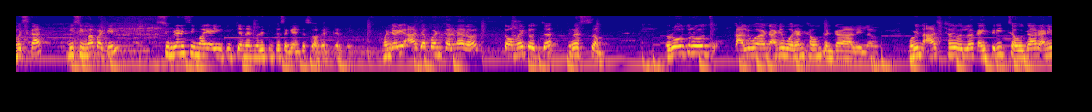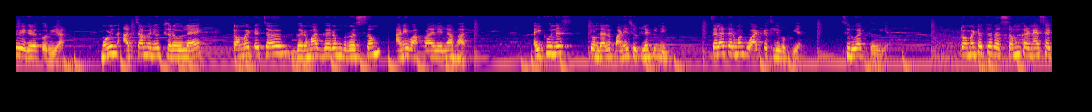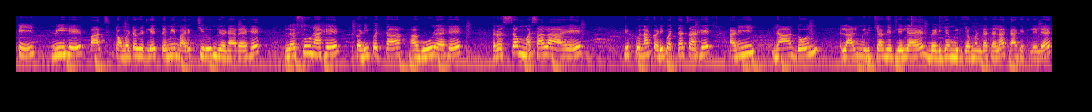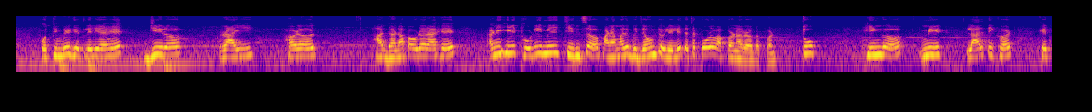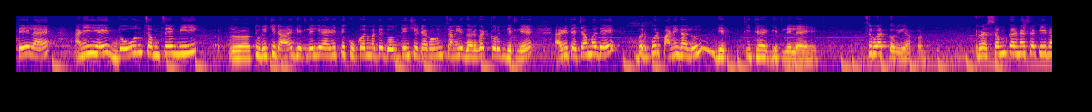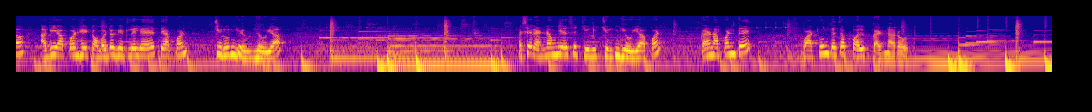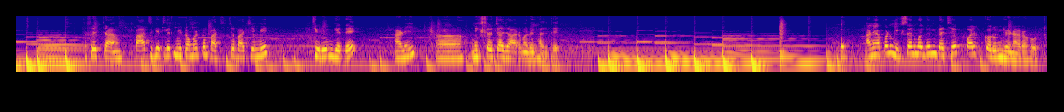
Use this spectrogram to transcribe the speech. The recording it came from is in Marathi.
नमस्कार मी सीमा पाटील. सुग्रणी सीमा या यूट्यूब चॅनलमध्ये तुमचं सगळ्यांचं स्वागत करते. मंडळी आज आपण करणार आहोत टोमॅटोचं रस्सम. रोज रोज कालवण आणि वरण खाऊन कंटाळा आलेला. म्हणून आज ठरवलं काहीतरी चवदार आणि वेगळं करूया. म्हणून आजचा मेन्यू ठरवला आहे टोमॅटोचं गरमागरम रस्सम आणि वाफाळलेला भात. ऐकूनच तोंडाला पाणी सुटलं की नाही? चला तर मग वाट कसली बघूया. सुरुवात करूया. टोमॅटोचं रस्सम करण्यासाठी मी हे पाच टोमॅटो घेतले ते मी बारीक चिरून घेणार आहे. लसूण आहे कढीपत्ता हा गूळ आहे रस्सम मसाला आहे. हे पुन्हा कढीपत्ताच आहेत आणि ह्या दोन लाल मिरच्या घेतलेल्या आहेत. बेडग्या मिरच्या म्हणतात त्याला त्या घेतलेल्या आहेत. कोथिंबीर घेतलेली आहे जिरं राई हळद हा धणा पावडर आहे. आणि ही थोडी मी चिंच पाण्यामध्ये भिजवून ठेवलेली आहे. त्याचा कोळ वापरणार आहोत आपण. तूप हिंग मीठ लाल तिखट हे तेल आहे. आणि हे दोन चमचे मी तुरीची डाळ घेतलेली आहे आणि ती कुकरमध्ये दोन तीन शिट्या घालून चांगली गरगट करून घेतली आहे. आणि त्याच्यामध्ये भरपूर पाणी घालून घेत इथे घेतलेलं आहे. सुरुवात करूया आपण. रसम करण्यासाठी ना आधी आपण हे टोमॅटो घेतलेले आहे ते आपण चिरून घेऊ घेऊया. असे रँडमली असे चिरू चिरून घेऊया आपण. कारण आपण ते वाटून त्याचा पल्प काढणार आहोत. असे चा पाच घेतलेत मी टोमॅटो पाचच्या पाची मी चिरून घेते आणि मिक्सरच्या जारमध्ये घालते. आणि आपण मिक्सरमधून त्याचे पल्प करून घेणार आहोत.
